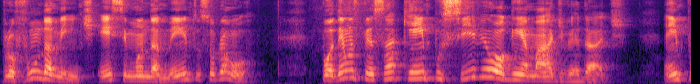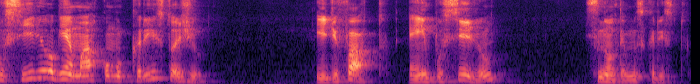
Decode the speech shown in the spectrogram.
profundamente esse mandamento sobre amor, podemos pensar que é impossível alguém amar de verdade. É impossível alguém amar como Cristo agiu. E de fato, é impossível se não temos Cristo.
